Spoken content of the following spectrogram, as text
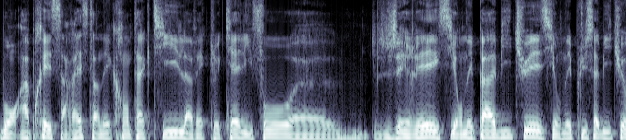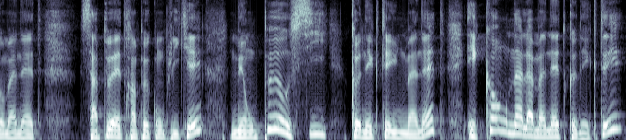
Bon, après, ça reste un écran tactile avec lequel il faut euh, gérer. Si on n'est pas habitué, si on est plus habitué aux manettes, ça peut être un peu compliqué. Mais on peut aussi connecter une manette. Et quand on a la manette connectée,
